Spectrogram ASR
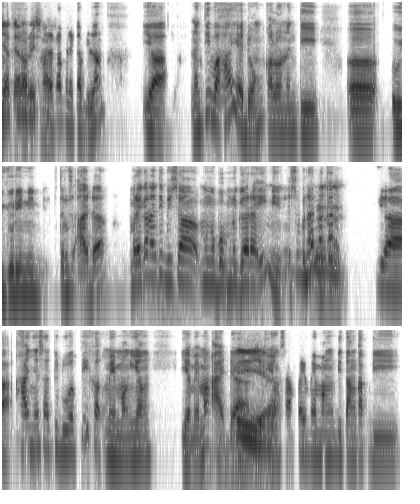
Iya terorisme. mereka mereka bilang ya nanti bahaya dong kalau nanti eh, Uyghur ini terus ada mereka nanti bisa mengebom negara ini sebenarnya kan ya hanya satu dua pihak memang yang ya memang ada gitu, Iya. yang sampai memang ditangkap di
